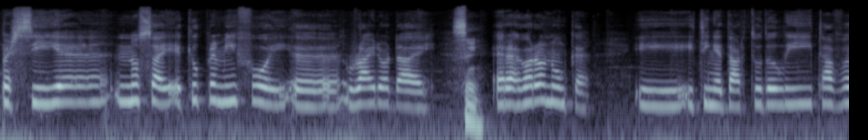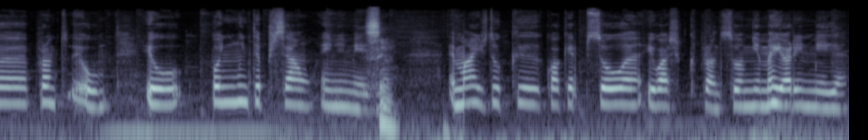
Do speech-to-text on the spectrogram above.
parecia, não sei, aquilo para mim foi ah, ride or die. Sim. Era agora ou nunca. E, e tinha de dar tudo ali e estava pronto, eu, eu ponho muita pressão em mim mesma. Sim. É mais do que qualquer pessoa, eu acho que pronto, sou a minha maior inimiga.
